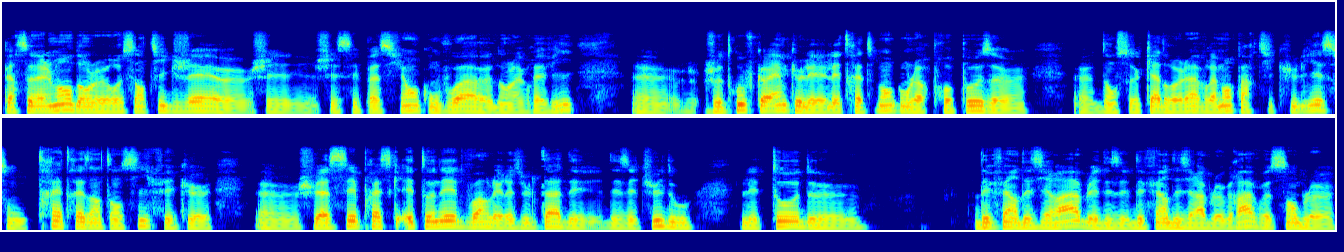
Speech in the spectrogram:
personnellement, dans le ressenti que j'ai euh, chez, chez ces patients qu'on voit dans la vraie vie, je trouve quand même que les, les traitements qu'on leur propose euh, dans ce cadre-là vraiment particulier sont très très intensifs et que euh, je suis assez presque étonné de voir les résultats des, des études où les taux de d'effets indésirables et d'effets indésirables graves semblent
